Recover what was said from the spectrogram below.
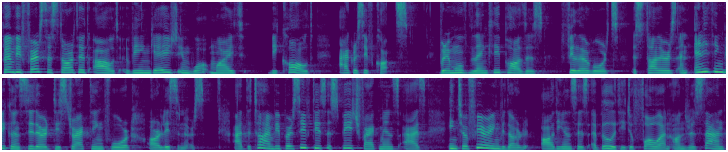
When we first started out, we engaged in what might be called aggressive cuts. We removed lengthy pauses, filler words, stutters, and anything we considered distracting for our listeners. At the time, we perceived these speech fragments as interfering with our audience's ability to follow and understand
